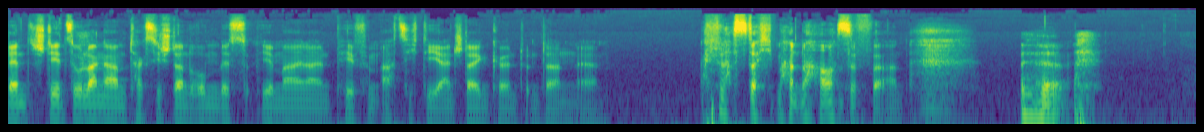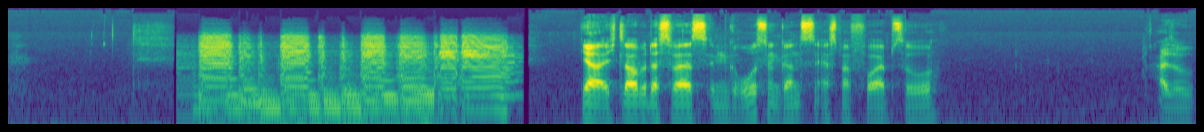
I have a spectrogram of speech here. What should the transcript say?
rennt, steht so lange am Taxistand rum, bis ihr mal in einen P85D einsteigen könnt und dann äh, lasst euch mal nach Hause fahren. Ja. ja, ich glaube, das war es im Großen und Ganzen erstmal vorab so. Also,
